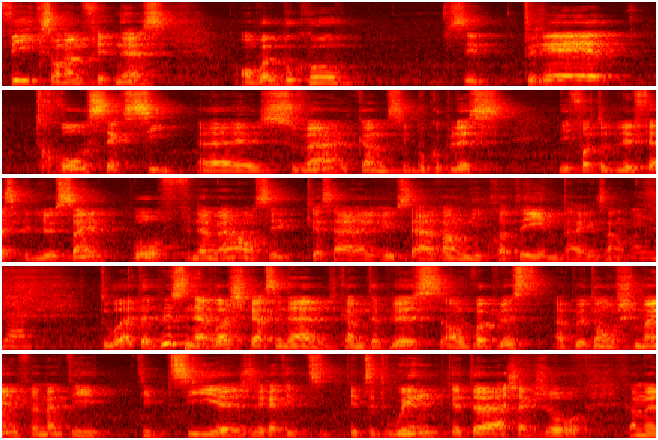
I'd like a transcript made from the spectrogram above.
filles qui sont dans le fitness, on voit beaucoup, c'est très trop sexy. Euh, souvent, comme c'est beaucoup plus des photos de le fesses puis de le sein pour finalement, on sait que ça a réussi à vendre des protéines, par exemple. Exact. Toi, tu as plus une approche personnelle. Comme t'as plus, on voit plus un peu ton chemin, finalement, tes, tes petits, euh, je dirais, tes, petits, tes petites wins que tu as à chaque jour. Comme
